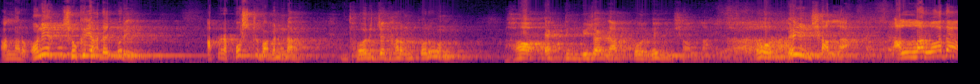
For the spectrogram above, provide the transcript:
আল্লাহর অনেক শুক্রিয়া আদায় করে। আপনারা কষ্ট পাবেন না। ধৈর্য ধারণ করুন। হক একদিন বিজয় লাভ করবে ইনশাল্লাহ করবে ইনশাল্লাহ আল্লাহর ওয়াদা।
